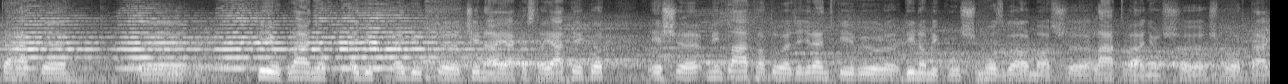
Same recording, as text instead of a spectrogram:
Tehát e, e, fiúk, lányok együtt, együtt csinálják ezt a játékot, és mint látható, ez egy rendkívül dinamikus, mozgalmas, látványos sportág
